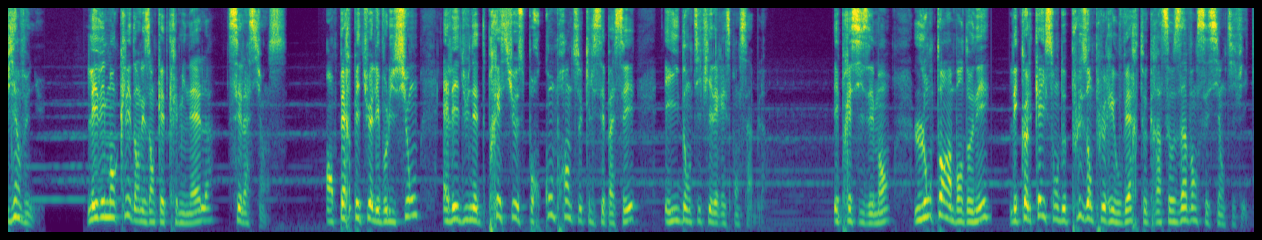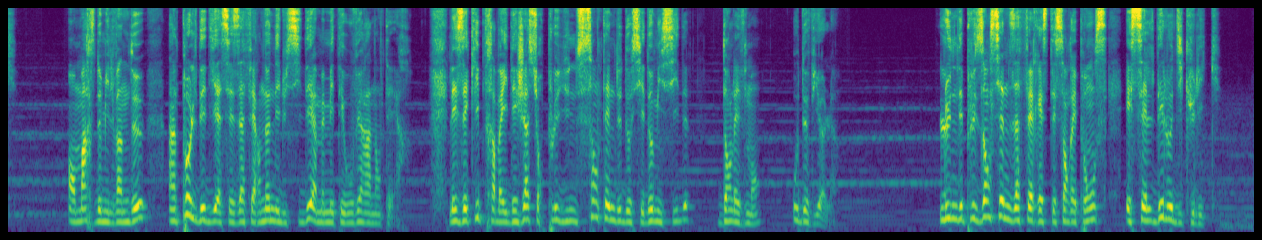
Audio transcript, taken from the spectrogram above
Bienvenue. L'élément clé dans les enquêtes criminelles, c'est la science. En perpétuelle évolution, elle est d'une aide précieuse pour comprendre ce qu'il s'est passé et identifier les responsables. Et précisément, longtemps abandonnées, les cold sont de plus en plus réouvertes grâce aux avancées scientifiques. En mars 2022, un pôle dédié à ces affaires non élucidées a même été ouvert à Nanterre. Les équipes travaillent déjà sur plus d'une centaine de dossiers d'homicide, d'enlèvement ou de viol. L'une des plus anciennes affaires restées sans réponse est celle d'Elodie Kulik,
